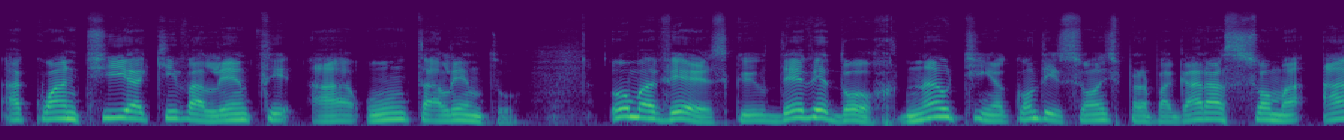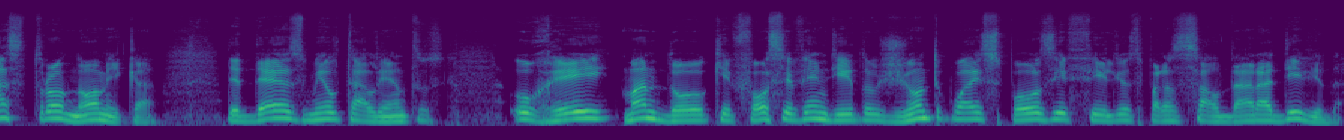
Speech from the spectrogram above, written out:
a quantia equivalente a um talento. Uma vez que o devedor não tinha condições para pagar a soma astronômica de 10 mil talentos, o rei mandou que fosse vendido junto com a esposa e filhos para saldar a dívida.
